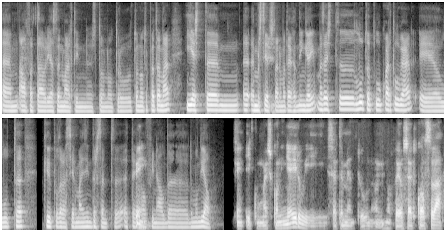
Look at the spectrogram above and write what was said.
Um, Alfa Tauri e Aston Martin estão noutro, estão noutro patamar e esta, um, a Mercedes está numa terra de ninguém, mas esta luta pelo quarto lugar é a luta que poderá ser mais interessante até Sim. ao final da, do Mundial. Sim, e com mais com dinheiro e certamente não, não sei ao certo qual será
